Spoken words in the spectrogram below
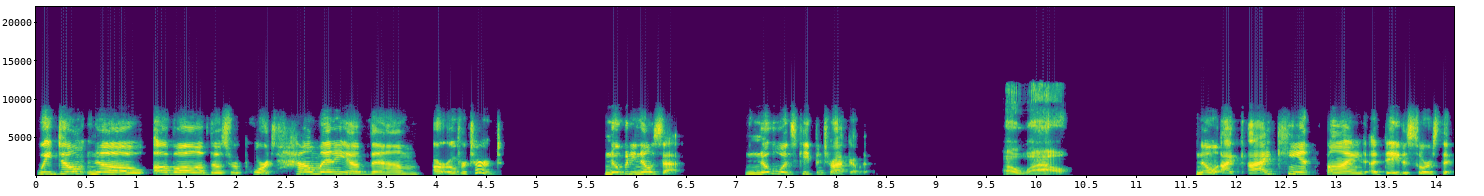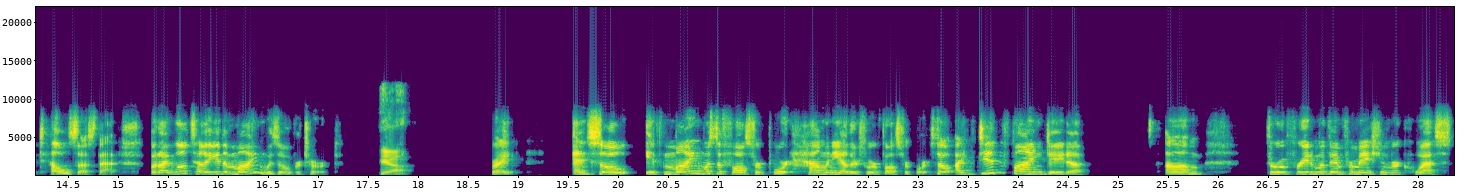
we don't know of all of those reports how many of them are overturned. Nobody knows that. No one's keeping track of it. Oh, wow. No, I, I can't find a data source that tells us that. But I will tell you that mine was overturned, Yeah. right? And so if mine was a false report, how many others were a false report? So I did find data um, through a Freedom of Information request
